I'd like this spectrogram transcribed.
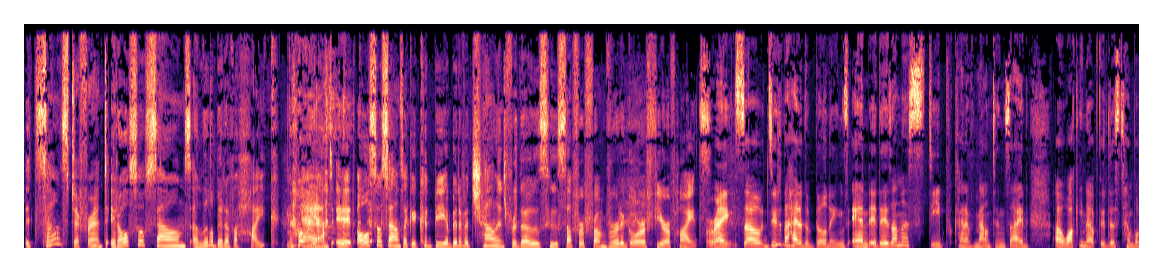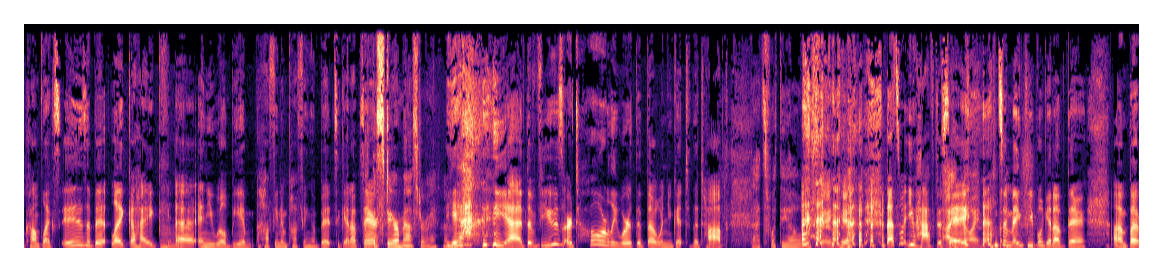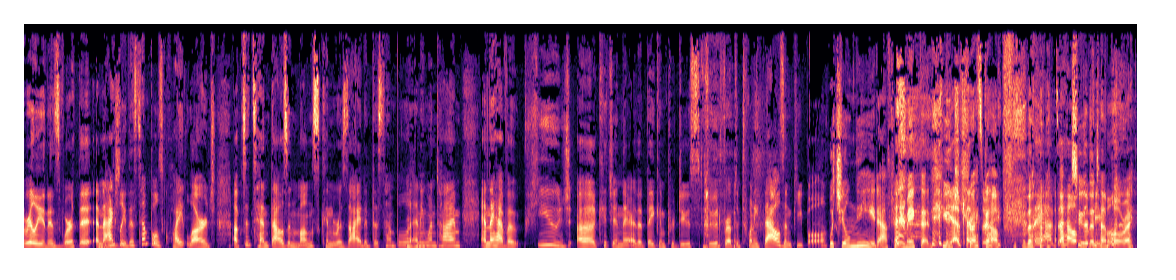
It sounds different. It also sounds a little bit of a hike. Oh, yeah. and it also sounds like it could be a bit of a challenge for those who suffer from vertigo or fear of heights. Right. So, due to the height of the buildings, and it is on the steep kind of mountainside, uh, walking up through this temple complex is a bit like a hike, uh, and you will be um, huffing and puffing a bit to get up Mm. Like there. the Stairmaster, right? Uh-huh. yeah, yeah. The views are totally worth it though when you get to the top. That's what they always say. Yeah. That's what you have to I say know, I know. to make people get up there. Um, but really, it is worth it. Mm. And actually, this temple is quite large. Up to 10,000 monks can reside at this temple at Mm-hmm. any one time. And they have a huge uh, kitchen there that they can produce food for up to 20,000 people. Which you'll need after you make that huge that's trek right. up, the, to up to the the, temple, right?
